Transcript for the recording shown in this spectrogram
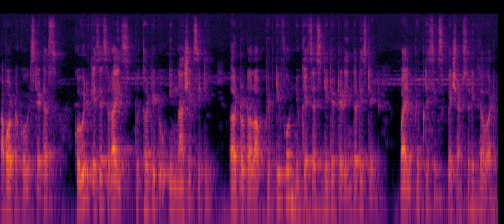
About the COVID status, COVID cases rise to 32 in Nashik city. A total of 54 new cases detected in the district, while 56 patients recovered.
